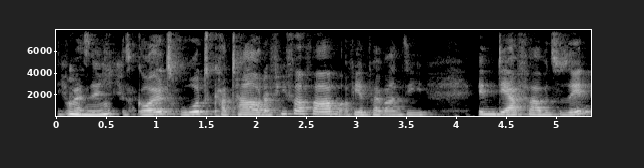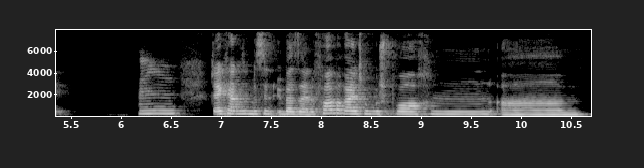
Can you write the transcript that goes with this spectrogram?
Ich weiß Mhm. nicht, ist Gold, Rot, Katar oder FIFA-Farben. Auf jeden Fall waren sie in der Farbe zu sehen. Mm, JK hat so ein bisschen über seine Vorbereitung gesprochen, ähm,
